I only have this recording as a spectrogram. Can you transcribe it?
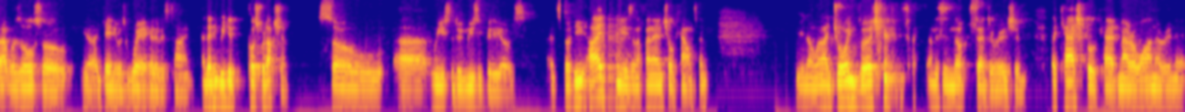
that was also, you know, again, he was way ahead of his time. And then we did post production. So uh, we used to do music videos. And so he hired me as a financial accountant. You know, when I joined Virgin, and this is no exaggeration, the cash book had marijuana in it.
